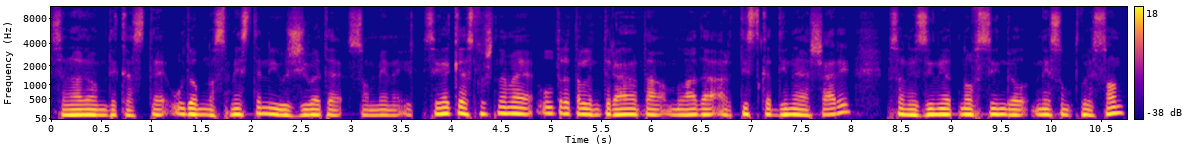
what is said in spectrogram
Се надевам дека сте удобно сместени и уживате со мене. И сега ќе слушнеме ултраталентираната млада артистка Дина Јашари со незиниот нов сингл Не сум твој сон.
